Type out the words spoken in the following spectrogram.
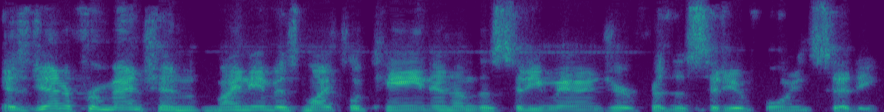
As Jennifer mentioned, my name is Michael Cain, and I'm the City Manager for the City of Boyne City.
